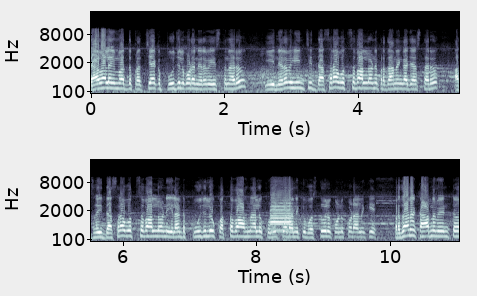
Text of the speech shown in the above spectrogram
దేవాలయం వద్ద ప్రత్యేక పూజలు కూడా నిర్వహిస్తున్నారు. ఈ నిర్వహించి దసరా ఉత్సవాల్లోనే ప్రధానంగా చేస్తారు. అసలు ఈ దసరా ఉత్సవాల్లోనే ఇలాంటి పూజలు కొత్త వాహనాలు కొనుక్కోవడానికి వస్తువులు కొనుక్కోవడానికి ప్రధాన కారణం ఏంటో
